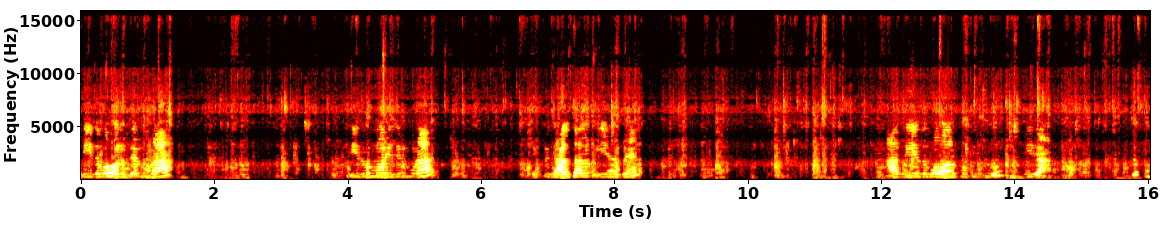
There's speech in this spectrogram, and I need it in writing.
দিয়ে দেবো হলুদের গুঁড়া। দিয়ে দেবো মরিচের গুঁড়া। একটু ঝাল ঝাল ইয়ে হবে। আর দিয়ে দেবো অল্প কিছু জিরা। যখন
